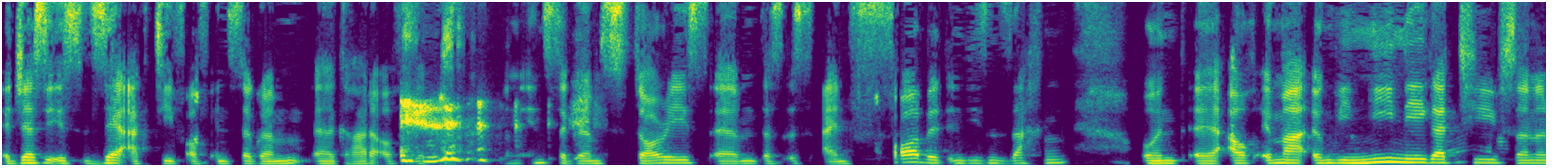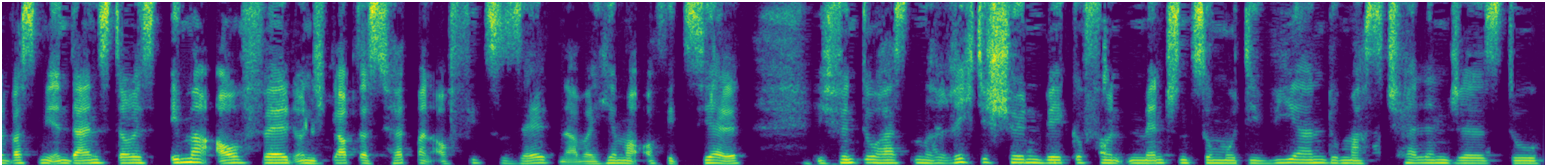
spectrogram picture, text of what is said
Äh, Jessie ist sehr aktiv auf Instagram, äh, gerade auf Instagram Stories. Ähm, das ist ein Vorbild in diesen Sachen und äh, auch immer irgendwie nie negativ, sondern was mir in deinen Stories immer auffällt und ich glaube, das hört man auch viel zu selten, aber hier mal offiziell. Ich finde, du hast einen richtig schönen Weg gefunden, Menschen zu motivieren. Du machst Challenges, du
